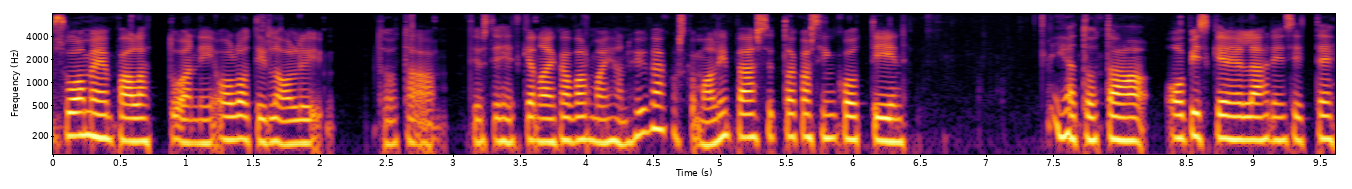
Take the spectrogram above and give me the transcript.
Suomeen palattua, niin olotila oli tota, tietysti hetken aikaa varmaan ihan hyvä, koska mä olin päässyt takaisin kotiin. Ja tota, opiskelemaan lähdin sitten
